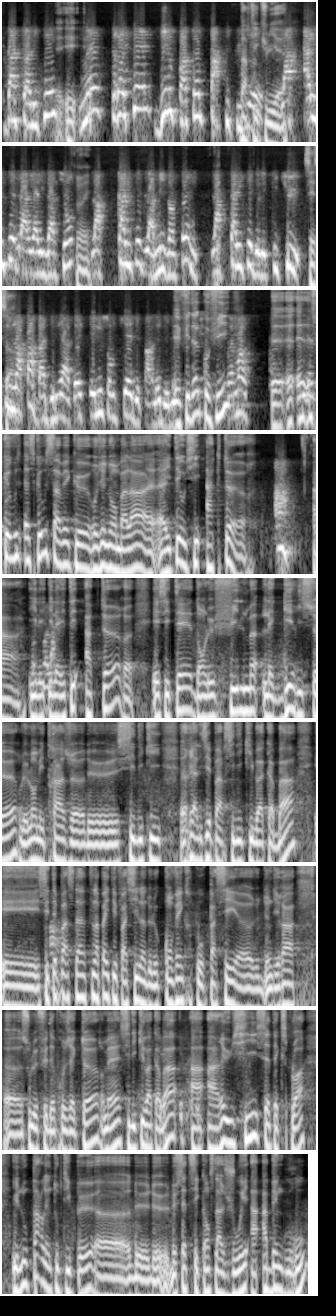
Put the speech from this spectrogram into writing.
D'actualité, Et- et- mais traité d'une façon particulière. Particulière. La qualité de la réalisation, Oui. la qualité de la mise en scène, la qualité de l'écriture. C'est ça. Il n'a pas badiné avec et nous sommes fiers de parler de lui. Et Fidel Kofi, Vraiment, euh, est-ce que vous est-ce que vous savez que Roger Nyambala a été aussi acteur? Ah, Ah, il, est- Voilà. il a été acteur et c'était dans le film Les Guérisseurs, le long métrage de Sidiki réalisé par Sidiki Bakaba et c'était Ah. pas ça n'a pas été facile hein, de le convaincre pour passer euh, on dira euh, sous le feu des projecteurs mais Sidiki Bakaba a, a réussi cet exploit. Il nous parle un tout petit peu euh, de, de, de cette séquence là jouée à Abengourou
